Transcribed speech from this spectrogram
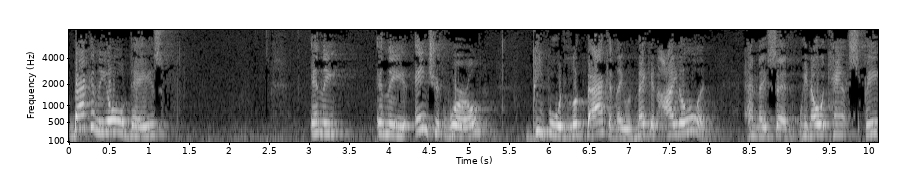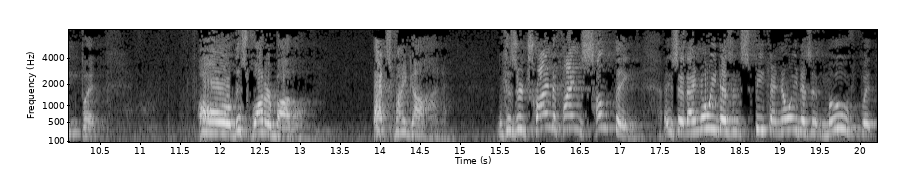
back in the old days, in the in the ancient world, people would look back and they would make an idol and, and they said, We know it can't speak, but Oh, this water bottle. That's my God. Because they're trying to find something. They said, I know he doesn't speak, I know he doesn't move, but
